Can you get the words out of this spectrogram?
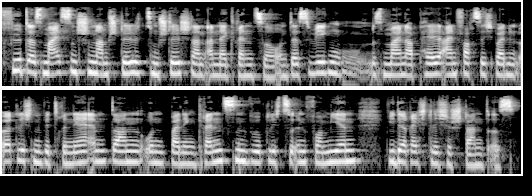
führt das meistens schon am Still, zum Stillstand an der Grenze. Und deswegen ist mein Appell einfach, sich bei den örtlichen Veterinärämtern und bei den Grenzen wirklich zu informieren, wie der rechtliche Stand ist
